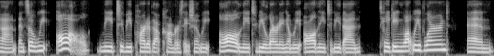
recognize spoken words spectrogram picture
um, and so we all need to be part of that conversation we all need to be learning and we all need to be then taking what we've learned and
